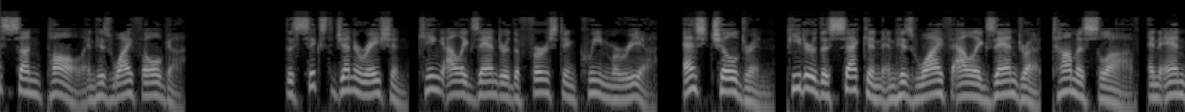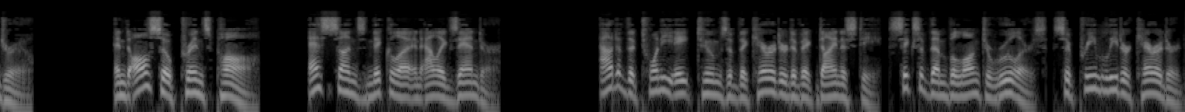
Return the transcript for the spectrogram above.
son Paul and his wife Olga. The sixth generation, King Alexander I and Queen Maria. S children, Peter II and his wife Alexandra, Tomislav, and Andrew. And also Prince Paul's sons Nikola and Alexander. Out of the 28 tombs of the Karađorđević dynasty, six of them belong to rulers, supreme leader Karađorđe,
